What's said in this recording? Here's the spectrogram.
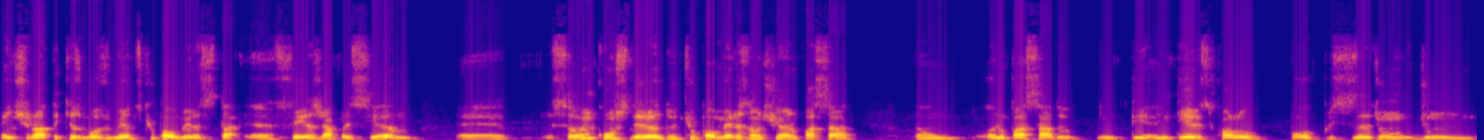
a gente nota que os movimentos que o Palmeiras tá, é, fez já para esse ano é, são considerando que o Palmeiras não tinha ano passado. Então, ano passado inteiro, se falou, pô, precisa de um, de um,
